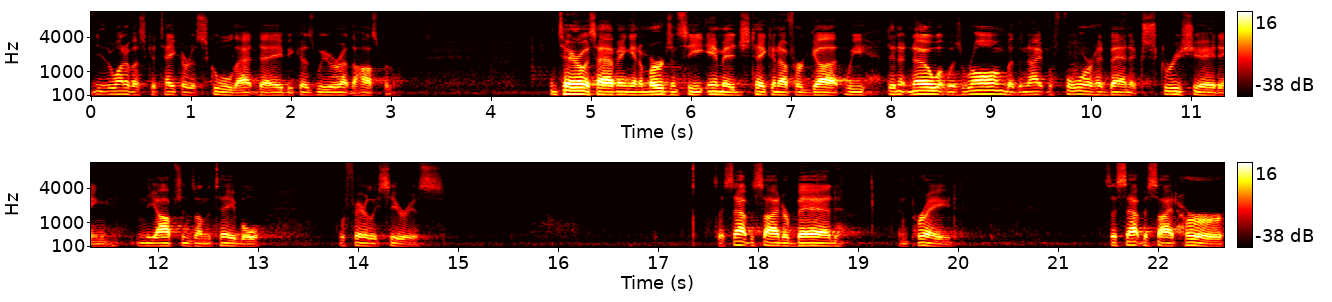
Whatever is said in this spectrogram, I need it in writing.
Neither one of us could take her to school that day because we were at the hospital. And Tara was having an emergency image taken of her gut. We didn't know what was wrong, but the night before had been excruciating, and the options on the table were fairly serious. As I sat beside her bed and prayed, as I sat beside her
